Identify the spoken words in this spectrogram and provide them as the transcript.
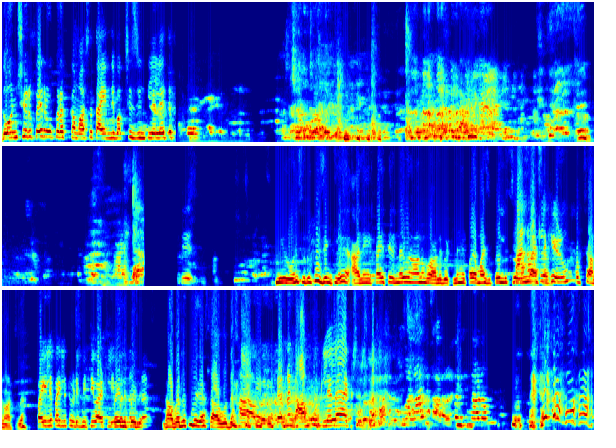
दोनशे रुपये रोख रक्कम असं ताईंनी बक्षीस जिंकलेलं आहे ते मी दोनशे रुपये जिंकले आणि काहीतरी नवीन अनुभवाला भेटलं. हे माझी पहिली छान वाटलं खेळून? खूप छान वाटलं. पहिले पहिले थोडी भीती वाटली पहिले पण पहिले. नंतर- घाबरलेच मी जास्त अगोदर. हा बरोबर. त्यांना घाम फुटलेला आहे अक्षरशः.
